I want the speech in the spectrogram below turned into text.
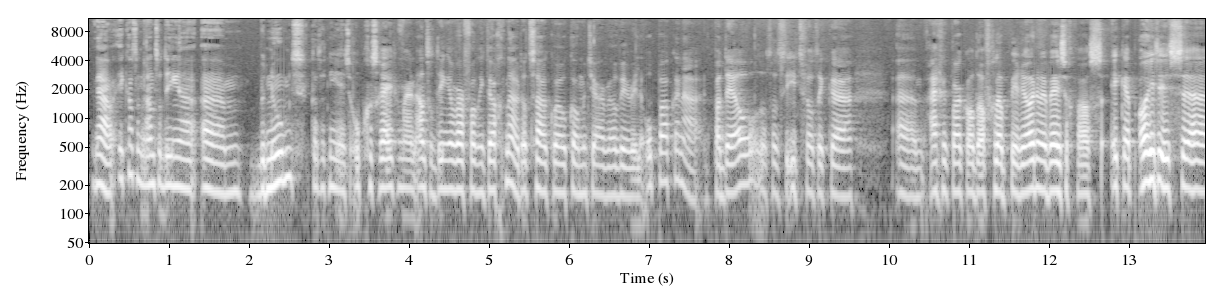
nou, ik had een aantal dingen um, benoemd. Ik had het niet eens opgeschreven, maar een aantal dingen waarvan ik dacht, nou, dat zou ik wel komend jaar wel weer willen oppakken. Nou, padel, dat was iets wat ik uh, um, eigenlijk waar ik al de afgelopen periode mee bezig was. Ik heb ooit eens uh,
